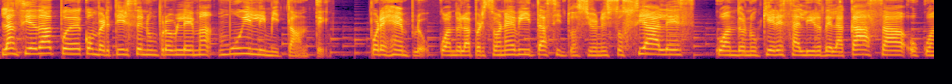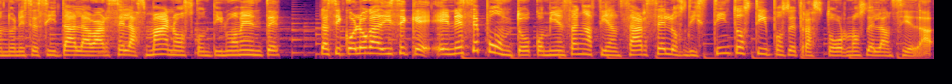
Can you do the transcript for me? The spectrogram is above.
La ansiedad puede convertirse en un problema muy limitante. Por ejemplo, cuando la persona evita situaciones sociales, cuando no quiere salir de la casa o cuando necesita lavarse las manos continuamente, la psicóloga dice que en ese punto comienzan a afianzarse los distintos tipos de trastornos de la ansiedad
